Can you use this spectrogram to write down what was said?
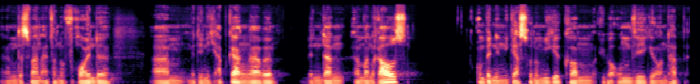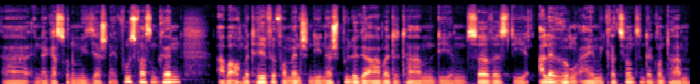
Ähm, das waren einfach nur Freunde, ähm, mit denen ich abgegangen habe. Bin dann irgendwann raus und bin in die Gastronomie gekommen über Umwege und habe äh, in der Gastronomie sehr schnell Fuß fassen können, aber auch mit Hilfe von Menschen, die in der Spüle gearbeitet haben, die im Service, die alle irgendeinen Migrationshintergrund haben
